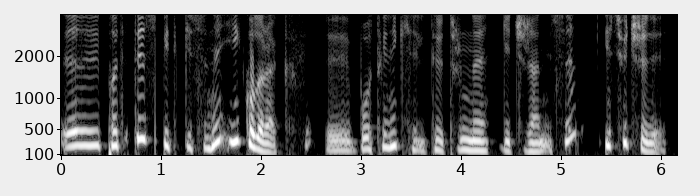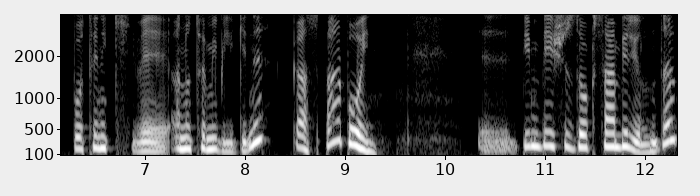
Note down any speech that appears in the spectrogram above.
E, patates bitkisini ilk olarak e, botanik literatürüne geçiren ise İsviçreli botanik ve anatomi bilgini Gaspar Boyn. E, 1591 yılında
